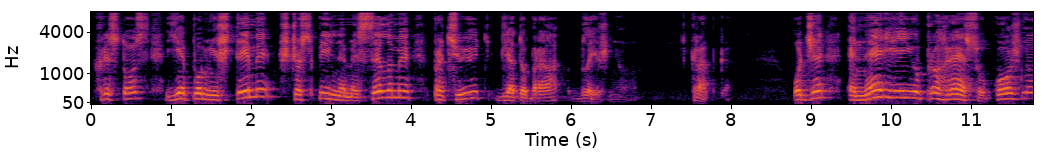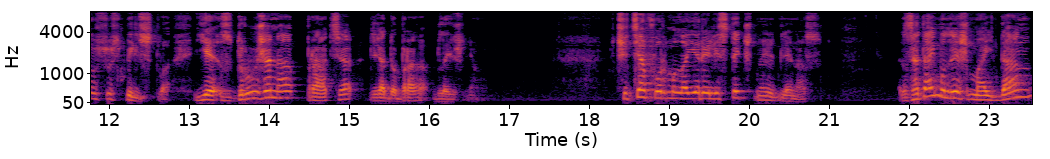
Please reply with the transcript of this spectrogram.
Христос, є поміж тими, що спільними силами працюють для добра ближнього. Крапка. Отже, енергією прогресу кожного суспільства є здружена праця для добра ближнього. Чи ця формула є реалістичною для нас? Згадаймо лише Майдан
